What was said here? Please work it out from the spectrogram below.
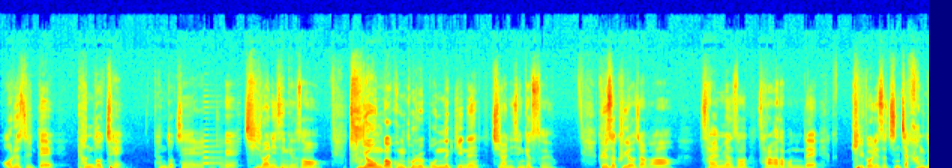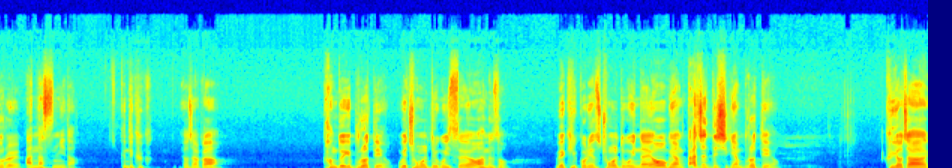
어렸을 때 편도체 편도체 쪽에 질환이 생겨서 두려움과 공포를 못 느끼는 질환이 생겼어요. 그래서 그 여자가 살면서 살아가다 보는데 길거리에서 진짜 강도를 만났습니다. 근데 그 여자가 강도에게 물었대요. 왜 총을 들고 있어요? 하면서 왜 길거리에서 총을 들고 있나요? 그냥 따지듯이 그냥 물었대요. 그 여자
